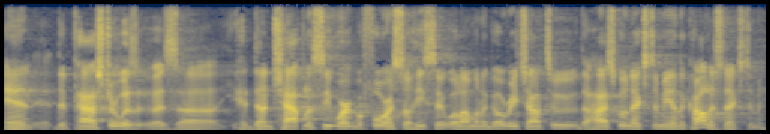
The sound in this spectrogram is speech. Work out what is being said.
And the pastor was, was uh, had done chaplaincy work before, and so he said, Well, I'm going to go reach out to the high school next to me and the college next to me.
